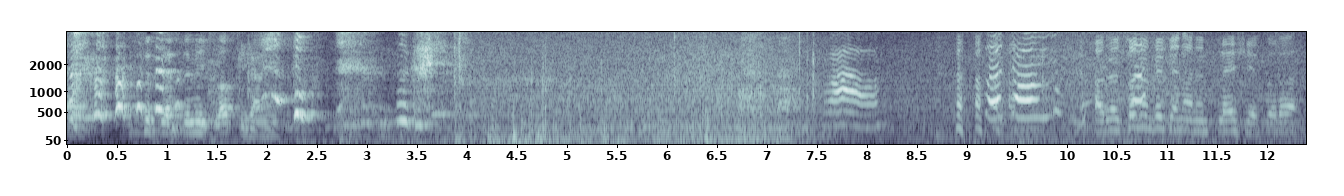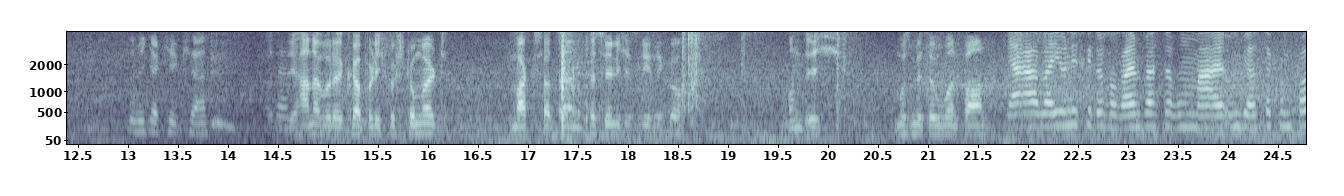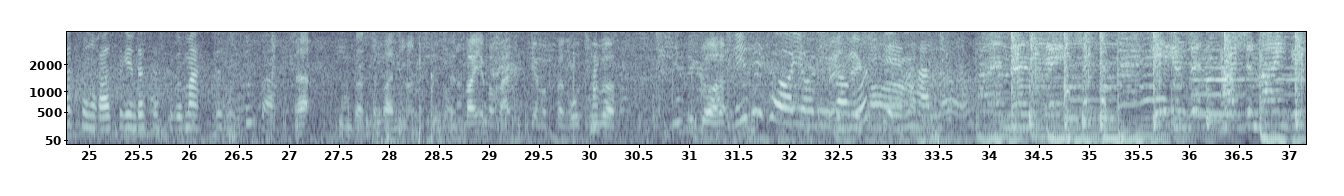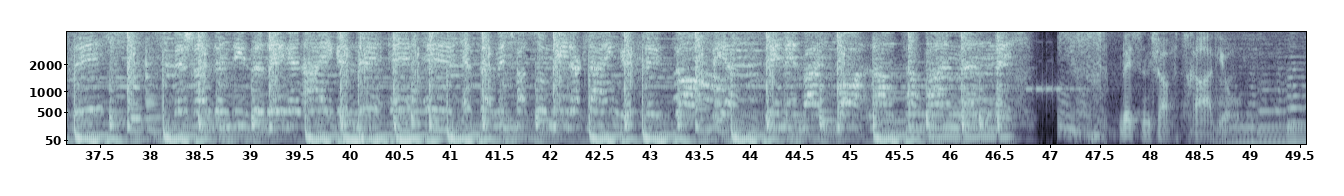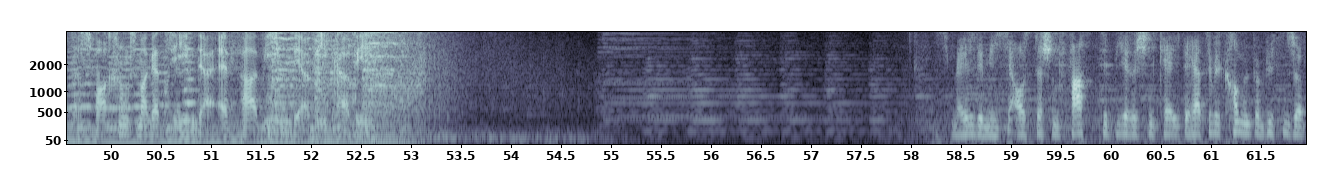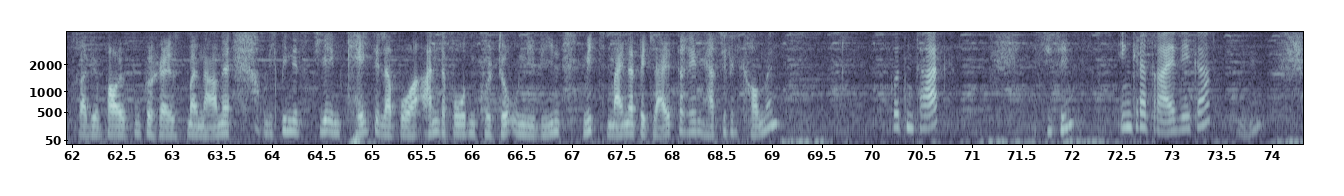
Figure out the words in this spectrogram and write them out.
Das ist ja ziemlich flott gegangen. Oh Gott. Wow. So dumm. Aber du hast schon ein bisschen einen Flash jetzt, oder? Ziemlicher Kick, ja. Also die Hanna wurde körperlich verstummelt. Max hat sein persönliches Risiko. Und ich muss mit der U-Bahn fahren. Ja, aber Juni, es geht doch auch einfach darum, mal irgendwie aus der Komfortzone rauszugehen. Das hast du gemacht. Das ist super. Ja, und das dabei nichts gewonnen. Jetzt war ich immer weiter, ich gehe einfach bei Rot drüber. Risiko. Risiko, Juni, über. Rot gehen. Hallo. Gegenwind, Peitschen, mein Gesicht. Wer schreibt denn diese Regeln eigentlich? Es hat mich fast schon wieder klein gekriegt, doch wir sehen den Wald Wissenschaftsradio. Das Forschungsmagazin der FH Wien der WKW. Ich melde mich aus der schon fast sibirischen Kälte. Herzlich willkommen beim Wissenschaftsradio. Paul Buchacher ist mein Name und ich bin jetzt hier im Kältelabor an der Bodenkultur-Uni Wien mit meiner Begleiterin. Herzlich willkommen. Guten Tag, Sie sind? Ingrid Reiweger.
